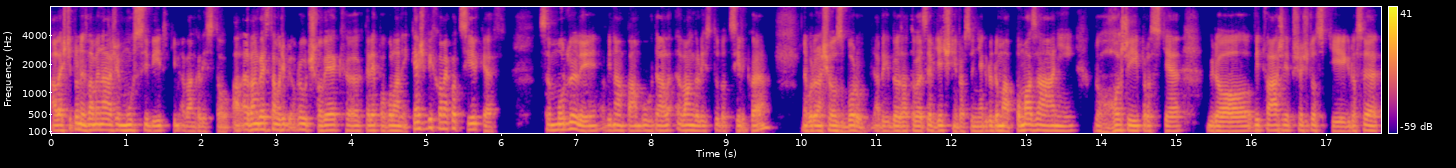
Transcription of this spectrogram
ale ještě to neznamená, že musí být tím evangelistou. Ale evangelista může být opravdu člověk, který je povolaný. Kež bychom jako církev se modlili, aby nám pán Bůh dal evangelistu do církve nebo do našeho sboru. Já bych byl za to velice vděčný. Prostě někdo, kdo má pomazání, kdo hoří prostě, kdo vytváří příležitosti, kdo se,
